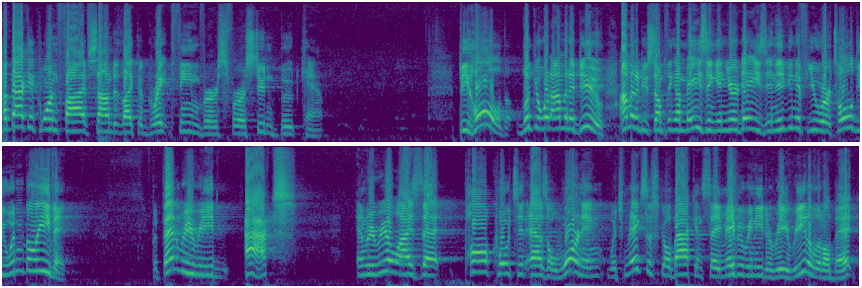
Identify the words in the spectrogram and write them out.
Habakkuk 1:5 sounded like a great theme verse for a student boot camp. Behold, look at what I'm going to do. I'm going to do something amazing in your days, and even if you were told, you wouldn't believe it. But then we read Acts, and we realize that Paul quotes it as a warning, which makes us go back and say maybe we need to reread a little bit.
